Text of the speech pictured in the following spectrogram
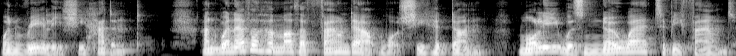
when really she hadn't. And whenever her mother found out what she had done, Molly was nowhere to be found.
